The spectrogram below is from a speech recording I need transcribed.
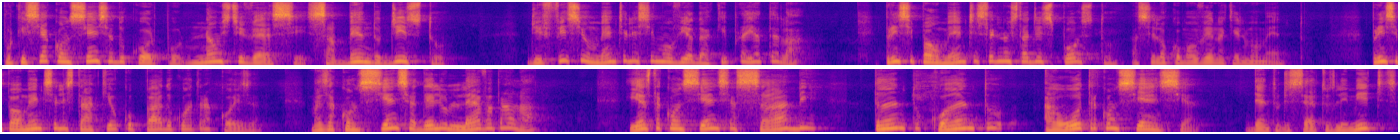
Porque se a consciência do corpo não estivesse sabendo disto, Dificilmente ele se movia daqui para ir até lá. Principalmente se ele não está disposto a se locomover naquele momento. Principalmente se ele está aqui ocupado com outra coisa. Mas a consciência dele o leva para lá. E esta consciência sabe tanto quanto a outra consciência, dentro de certos limites,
